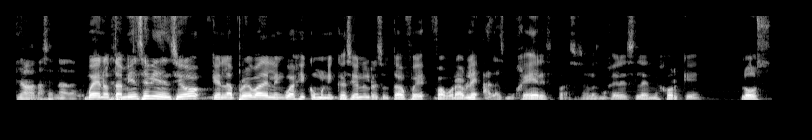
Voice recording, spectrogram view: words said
No, no hace nada, güey. Bueno, también se evidenció que en la prueba de lenguaje y comunicación el resultado fue favorable a las mujeres, Paz. O sea, las mujeres leen mejor que los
